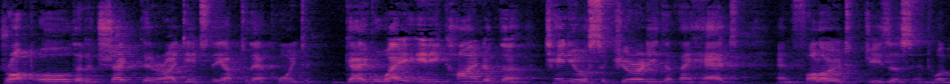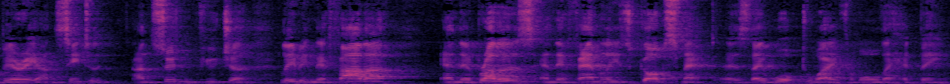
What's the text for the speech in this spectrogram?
dropped all that had shaped their identity up to that point, gave away any kind of the tenuous security that they had, and followed Jesus into a very uncertain future, leaving their father and their brothers and their families gobsmacked as they walked away from all they had been.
